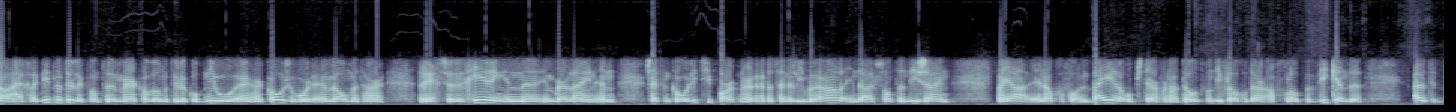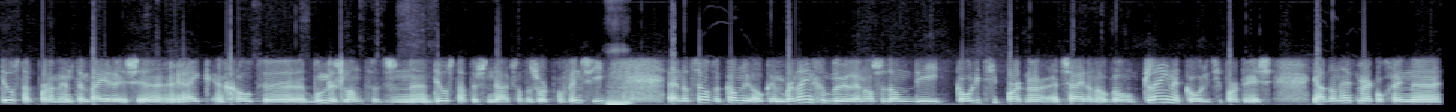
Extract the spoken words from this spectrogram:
Nou, eigenlijk niet natuurlijk, want uh, Merkel wil natuurlijk opnieuw uh, herkozen worden... en wel met haar rechtse regering in, uh, in Berlijn. En ze heeft een coalitiepartner, dat zijn de liberalen in Duitsland... en die zijn, nou ja, in elk geval in Beieren op sterven na dood... want die vlogen daar afgelopen weekenden uit het deelstaatparlement. En Beieren is uh, een rijk en groot uh, boendesland. Dat is een uh, deelstaat tussen Duitsland, een soort provincie. Mm -hmm. En datzelfde kan nu ook in Berlijn gebeuren. En als er dan die coalitiepartner, het zij dan ook wel een kleine coalitiepartner is... ja, dan heeft Merkel geen,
